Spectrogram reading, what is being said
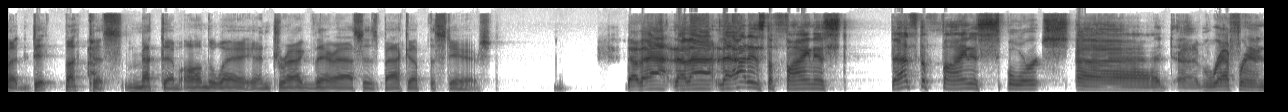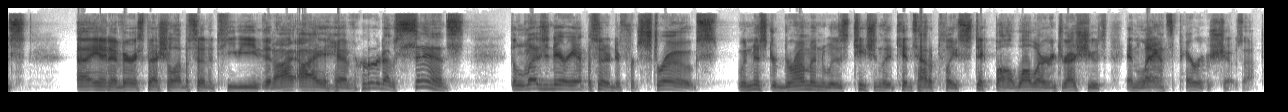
But Dick Butkus met them on the way and dragged their asses back up the stairs. Now that now that that is the finest. That's the finest sports uh, uh, reference uh, in a very special episode of TV that I, I have heard of since the legendary episode of Diff'rent Strokes, when Mr. Drummond was teaching the kids how to play stickball while wearing dress shoes, and Lance Parrish shows up.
